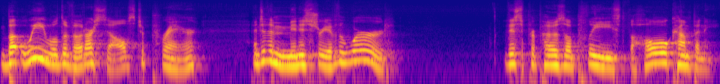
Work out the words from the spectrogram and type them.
But we will devote ourselves to prayer and to the ministry of the word. This proposal pleased the whole company.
